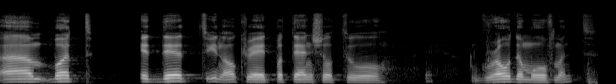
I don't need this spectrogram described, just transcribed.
Um, but it did, you know, create potential to grow the movement.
